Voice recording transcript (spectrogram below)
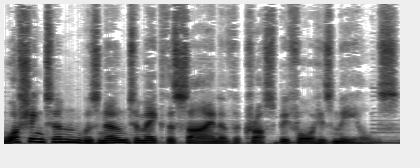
Washington was known to make the sign of the cross before his meals.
